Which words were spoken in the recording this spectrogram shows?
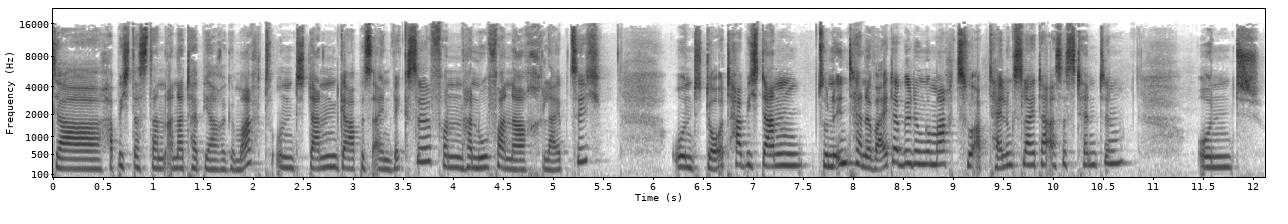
da habe ich das dann anderthalb Jahre gemacht und dann gab es einen Wechsel von Hannover nach Leipzig. Und dort habe ich dann so eine interne Weiterbildung gemacht zur Abteilungsleiterassistentin und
